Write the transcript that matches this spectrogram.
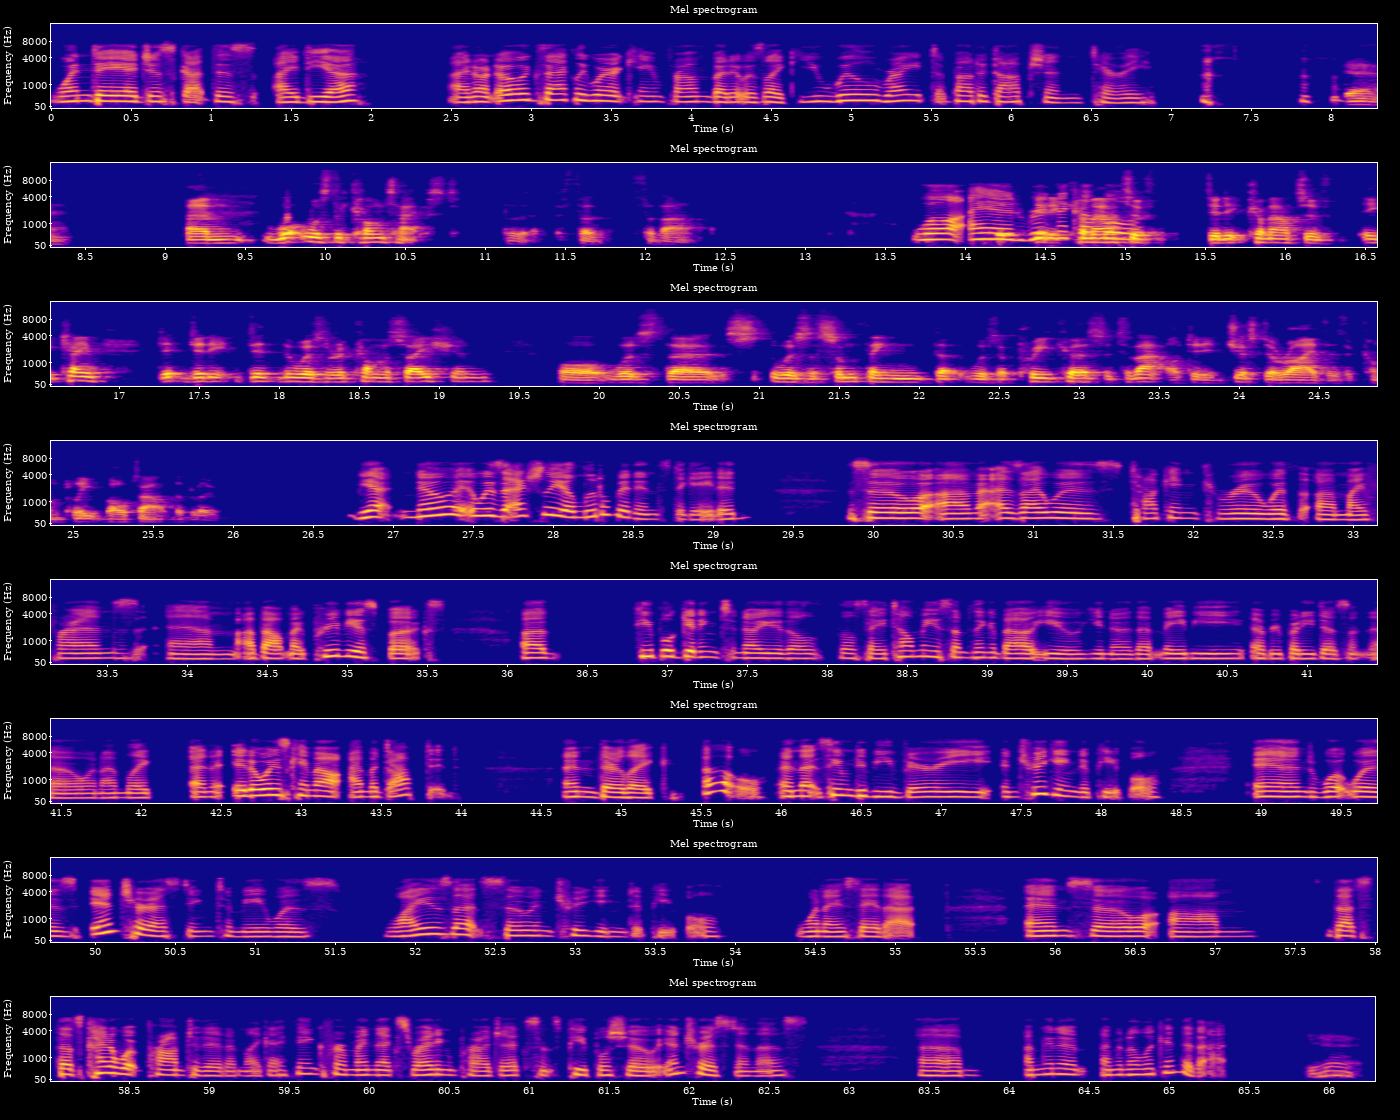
one day I just got this idea. I don't know exactly where it came from, but it was like, you will write about adoption, Terry. yeah. Um, what was the context for for for that? Well, I had did, written did a couple. Out of, did it come out of? It came. Did, did it? Did there was there a conversation, or was there was there something that was a precursor to that, or did it just arrive as a complete bolt out of the blue? Yeah, no, it was actually a little bit instigated. So, um, as I was talking through with uh, my friends um, about my previous books, uh, people getting to know you they'll they'll say tell me something about you you know that maybe everybody doesn't know. And i'm like and it always came out i'm adopted. And they're like oh and that seemed to be very intriguing to people. And what was interesting to me was why is that so intriguing to people when i say that? And so um, that's that's kind of what prompted it. I'm like i think for my next writing project since people show interest in this um, i'm gonna i'm gonna look into that. Yeah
